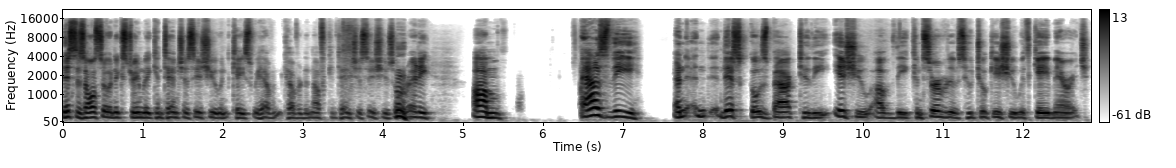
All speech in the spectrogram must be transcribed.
this is also an extremely contentious issue in case we haven't covered enough contentious issues Hmm. already. Um, as the and, and this goes back to the issue of the conservatives who took issue with gay marriage.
